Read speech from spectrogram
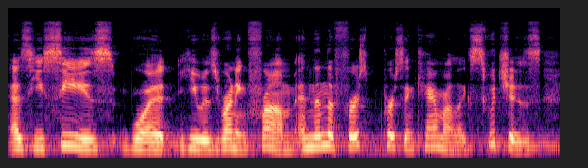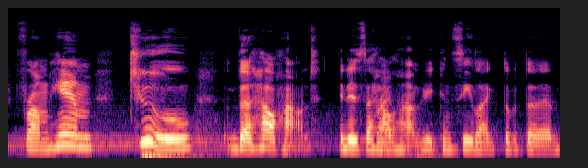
as he sees what he was running from, and then the first person camera like switches from him to the hellhound. It is the Right. hellhound. You can see like the the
